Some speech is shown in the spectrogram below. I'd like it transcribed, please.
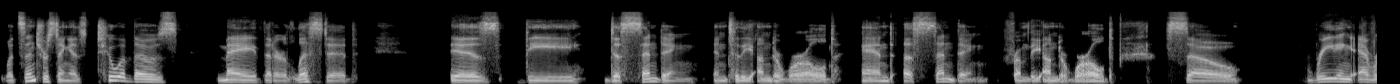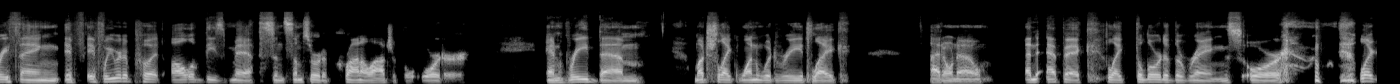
What's interesting is two of those May that are listed is the descending into the underworld and ascending from the underworld. So reading everything, if if we were to put all of these myths in some sort of chronological order and read them, much like one would read like, I don't know, an epic like The Lord of the Rings or like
